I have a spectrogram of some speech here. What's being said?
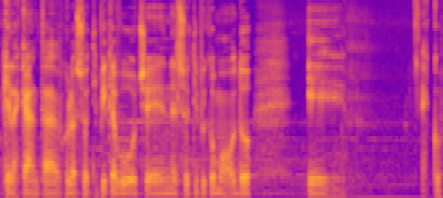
che la canta con la sua tipica voce, nel suo tipico modo e ecco.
